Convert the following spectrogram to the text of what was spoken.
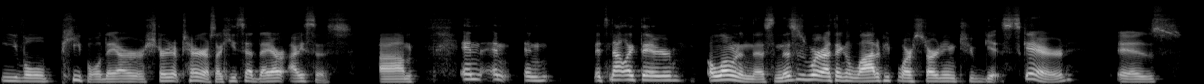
evil people. They are straight up terrorists. Like he said, they are ISIS. Um, and and and it's not like they're alone in this. And this is where I think a lot of people are starting to get scared. Is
